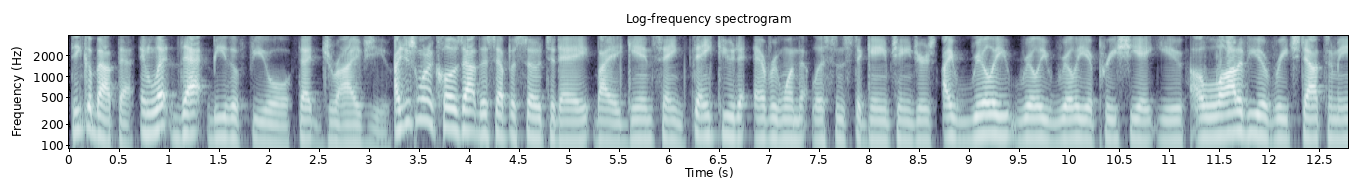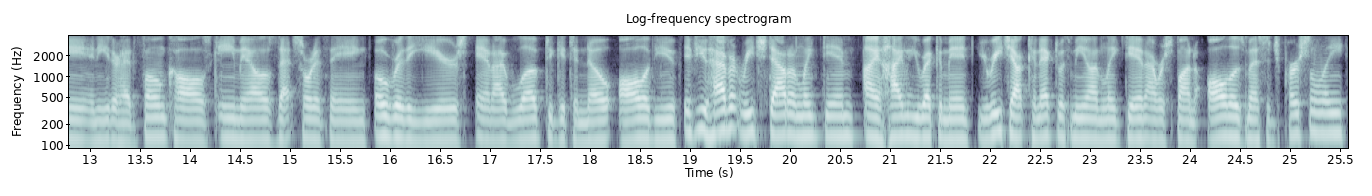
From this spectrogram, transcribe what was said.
Think about that and let that be the fuel that drives you. I just want to close out this episode today by again saying thank you to everyone that listens to Game Changers. I really, really, really appreciate you. A lot of you have reached out to me and either had phone calls, emails, that sort of thing over the years, and I've loved to get to know all of you. If you haven't reached out on LinkedIn, I highly recommend you reach out, connect with me on LinkedIn. I respond to all those messages personally,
